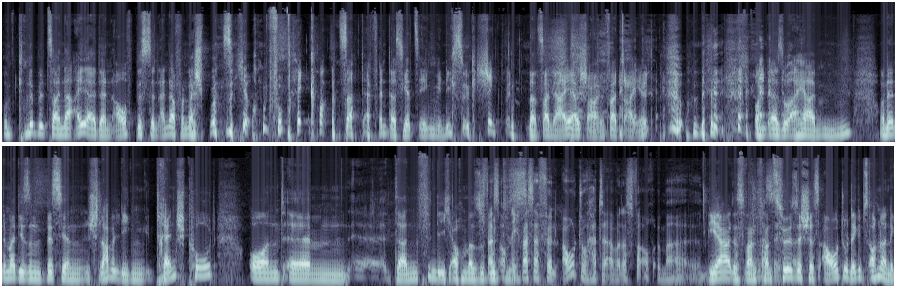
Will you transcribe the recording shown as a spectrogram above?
und knibbelt seine Eier dann auf, bis dann einer von der Spurensicherung vorbeikommt und sagt, er fände das jetzt irgendwie nicht so geschickt, wenn er seine Eierschalen verteilt. Und, dann, und er so, ah ja, mhm. und dann immer diesen bisschen schlabbeligen Trenchcoat und ähm, äh, dann finde ich auch immer so Ich weiß gut auch nicht, was er für ein Auto hatte, aber das war auch immer. äh, ja, das war ein Klassiker. französisches Auto. Da gibt's auch noch eine,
